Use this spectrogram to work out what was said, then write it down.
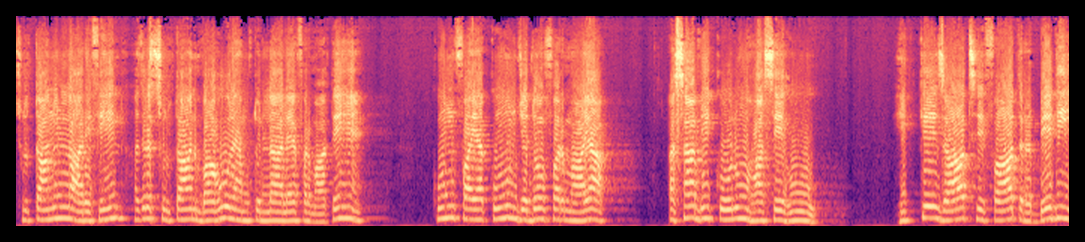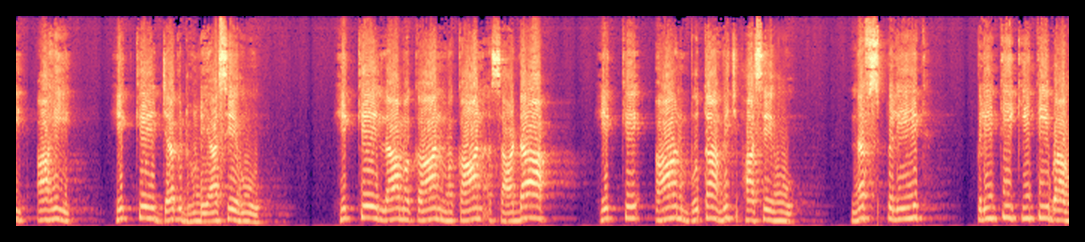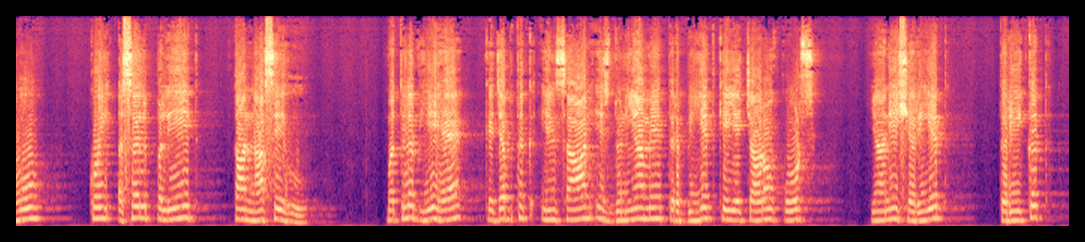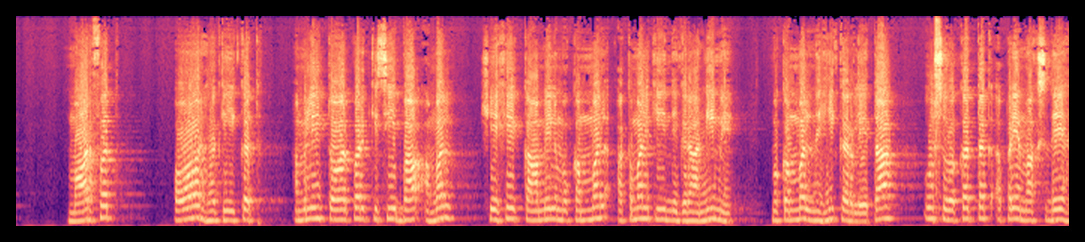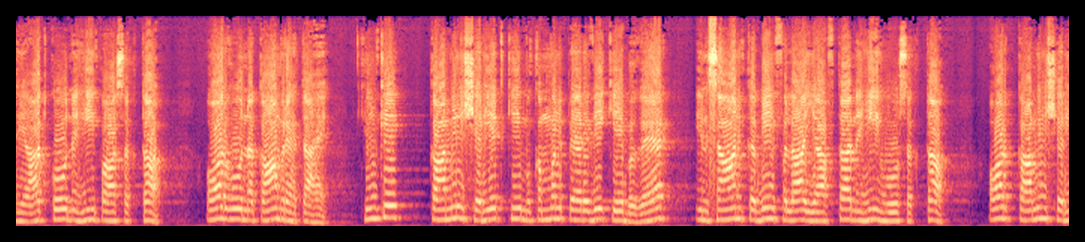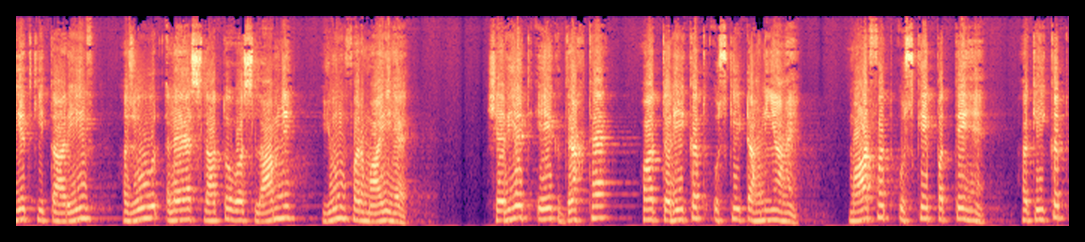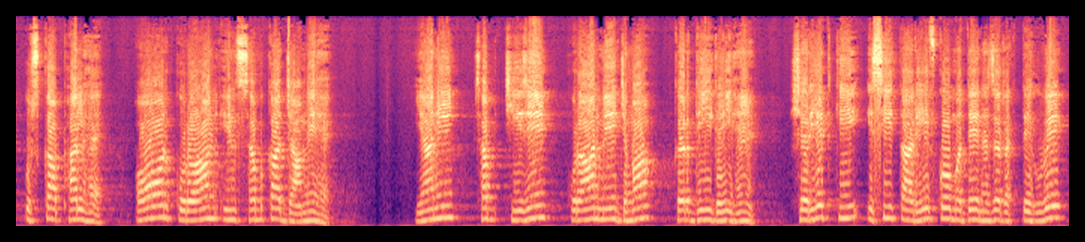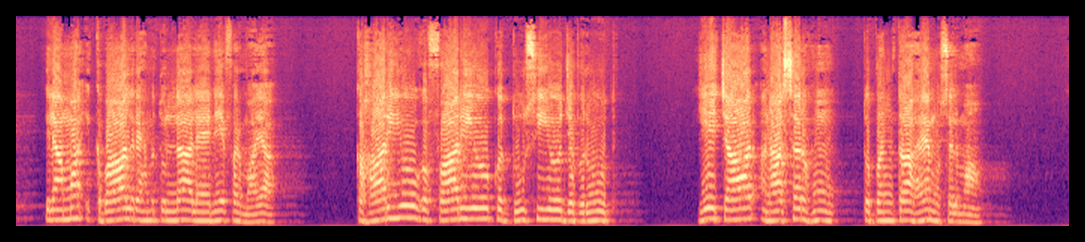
سلطان اللہ عارفین حضرت سلطان باہو رحمت اللہ علیہ فرماتے ہیں، کن فیاکون جدوں فرمایا، اساں بھی کولوں ہاسے ہوں ہکے ذات صفات ربے دی، آہی، ہکے جگ ڈھونڈیا سے ہو۔ ہکے لا مکان مکان اساڈا، ہکے آن بتا وچ پھاسے ہو۔ نفس پلیت پلیتی کیتی باہو، کوئی اصل پلیت تا ناسے ہو۔ مطلب یہ ہے کہ جب تک انسان اس دنیا میں تربیت کے یہ چاروں کورس یعنی شریعت، طریقت، معرفت اور حقیقت، عملی طور پر کسی با عمل، شیخ کامل مکمل اکمل کی نگرانی میں مکمل نہیں کر لیتا اس وقت تک اپنے مقصد حیات کو نہیں پا سکتا اور وہ ناکام رہتا ہے، کیونکہ کامل شریعت کی مکمل پیروی کے بغیر انسان کبھی فلاح یافتہ نہیں ہو سکتا۔ اور کامل شریعت کی تعریف حضور علیہ السلاط وسلام نے یوں فرمائی ہے۔ شریعت ایک درخت ہے اور طریقت اس کی ٹہنیاں ہیں، معرفت اس کے پتے ہیں۔ حقیقت اس کا پھل ہے اور قرآن ان سب کا جامع ہے۔ یعنی سب چیزیں قرآن میں جمع کر دی گئی ہیں۔ شریعت کی اسی تعریف کو مد نظر رکھتے ہوئے علامہ اقبال رحمت اللہ علیہ نے فرمایا کہاریو غفاریو، قدوسیو، جبروت، یہ چار عناصر ہوں تو بنتا ہے مسلمان۔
